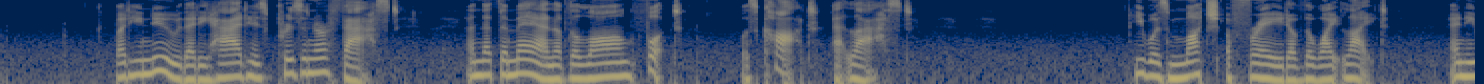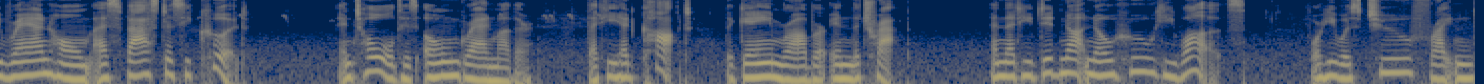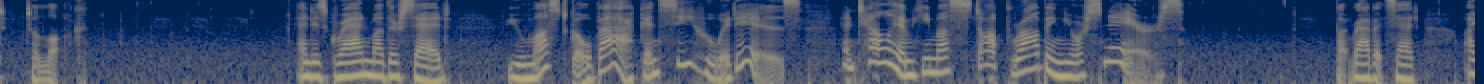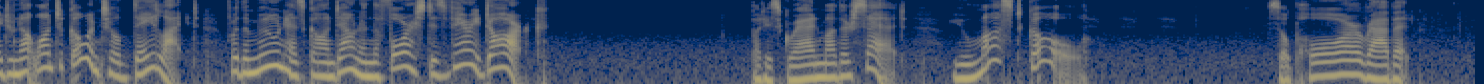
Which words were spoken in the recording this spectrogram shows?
But he knew that he had his prisoner fast, and that the man of the long foot was caught at last. He was much afraid of the white light, and he ran home as fast as he could and told his own grandmother that he had caught the game robber in the trap and that he did not know who he was, for he was too frightened to look. And his grandmother said, You must go back and see who it is, and tell him he must stop robbing your snares. But Rabbit said, I do not want to go until daylight, for the moon has gone down and the forest is very dark. But his grandmother said, You must go. So poor Rabbit,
